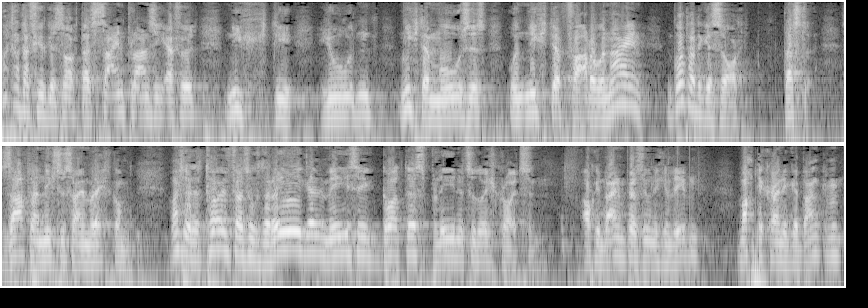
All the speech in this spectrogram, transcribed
Gott hat dafür gesorgt, dass sein Plan sich erfüllt. Nicht die Juden, nicht der Moses und nicht der Pharao. Nein, Gott hat gesorgt, dass Satan nicht zu seinem Recht kommt. Weißt du, der Teufel versucht regelmäßig Gottes Pläne zu durchkreuzen. Auch in deinem persönlichen Leben. Mach dir keine Gedanken.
